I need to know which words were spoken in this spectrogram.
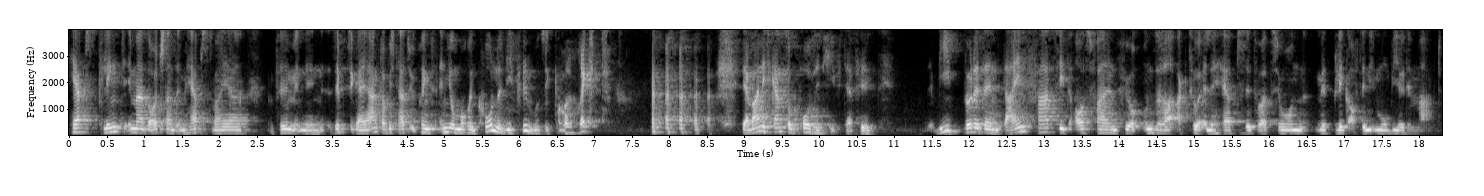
Herbst klingt immer, Deutschland im Herbst war ja ein Film in den 70er Jahren, glaube ich, da hat übrigens Ennio Morricone die Filmmusik gemacht. Korrekt. der war nicht ganz so positiv, der Film. Wie würde denn dein Fazit ausfallen für unsere aktuelle Herbstsituation mit Blick auf den Immobilienmarkt?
